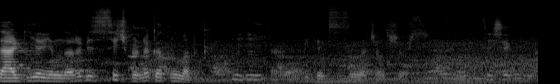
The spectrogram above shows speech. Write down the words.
dergi yayınları biz hiçbirine katılmadık. Yani bir tek sizinle çalışıyoruz. Teşekkürler.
